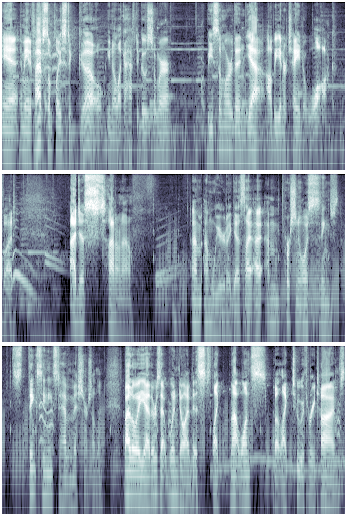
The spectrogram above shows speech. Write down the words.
And, I mean, if I have someplace to go, you know, like I have to go somewhere or be somewhere, then yeah, I'll be entertained to walk. But I just, I don't know. I'm, I'm weird, I guess. I, I, I'm a person who always thinks, thinks he needs to have a mission or something. By the way, yeah, there's that window I missed, like, not once, but like two or three times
